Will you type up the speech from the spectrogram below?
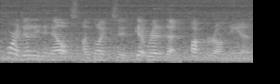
Before I do anything else, I'm going to get rid of that pucker on the end.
